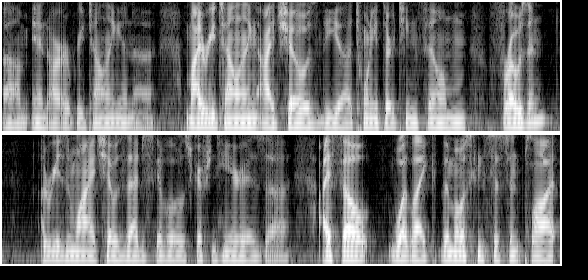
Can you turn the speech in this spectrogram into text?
um, and our retelling. And uh, my retelling, I chose the 2013 film Frozen. The reason why I chose that, just give a little description here, is I felt what like the most consistent plot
